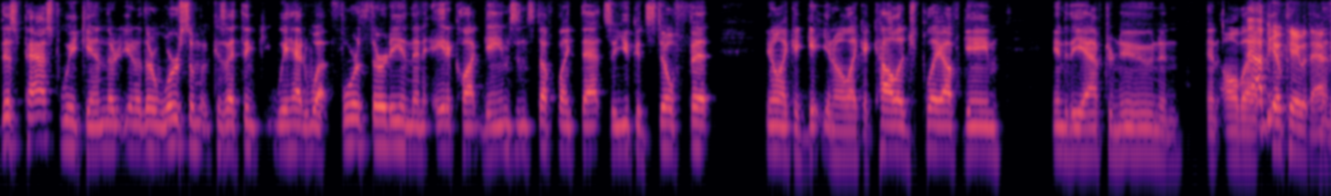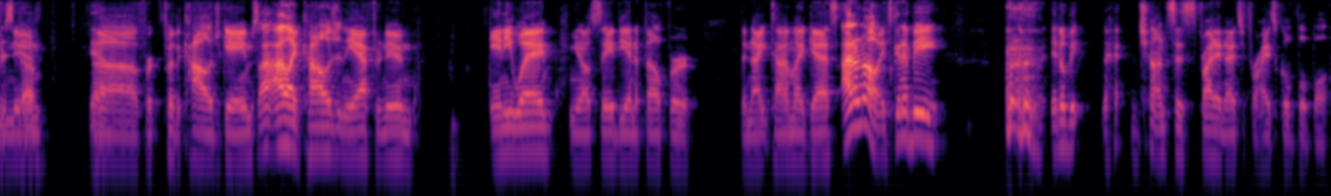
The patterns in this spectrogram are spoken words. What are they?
this past weekend. There, you know, there were some because I think we had what four thirty and then eight o'clock games and stuff like that. So you could still fit, you know, like a get, you know, like a college playoff game into the afternoon and and all that. I'd be okay with afternoon Yeah. uh, for for the college games. I, I like college in the afternoon anyway. You know, save the NFL for the nighttime. I guess I don't know. It's gonna be. it'll be. John says Friday nights are for high school football.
